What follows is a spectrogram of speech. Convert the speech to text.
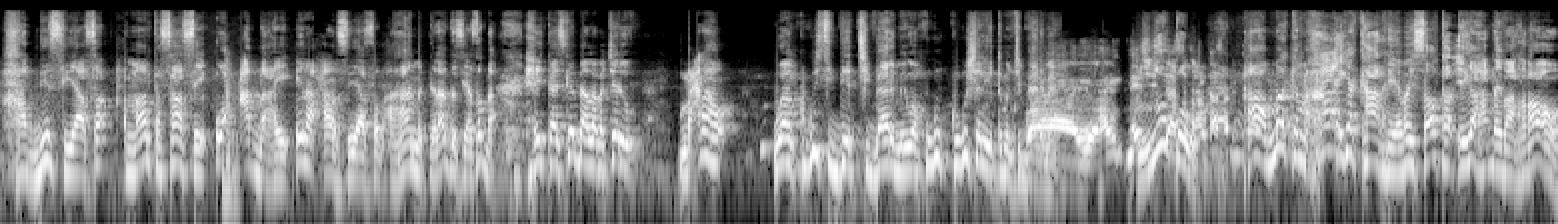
haddii siyaasad maanta saasay u caddahay ina aan siyaasad ahaan matalaada siyaasadda? Xitaa iska daa laba macnaha waan kugu sideed jibaarmay waan kugu shan iyo toban nuqul ha marka maxaa iga kaa reebay? Sababtaad iga hadhay baan rabaa oo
